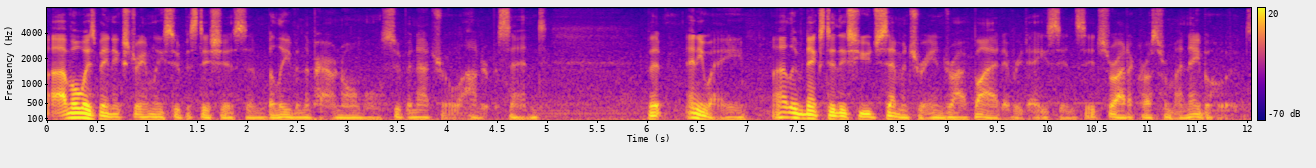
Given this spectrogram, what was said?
I've always been extremely superstitious and believe in the paranormal, supernatural 100%. But anyway, I live next to this huge cemetery and drive by it every day since it's right across from my neighborhood.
